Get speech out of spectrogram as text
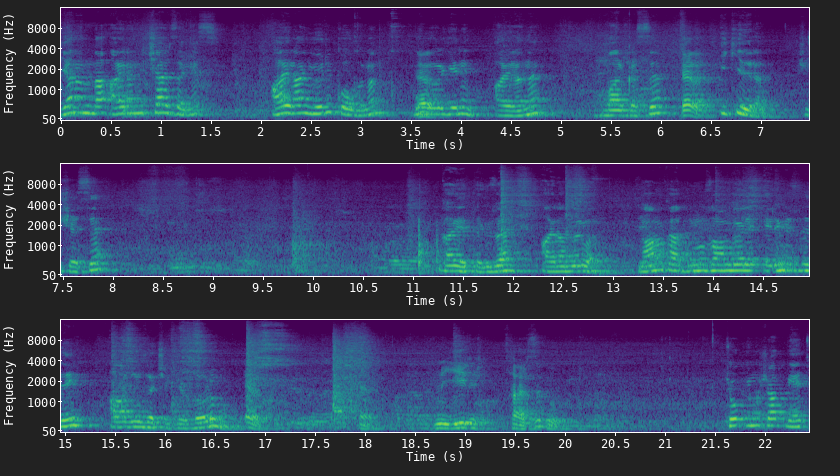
Yanında ayran içerseniz ayran Yörükoğlu'nun bu Evet. bölgenin ayranı markası Evet. 2 lira şişesi. Gayet de güzel ayranları var. Namık abi bunu o zaman böyle elimizde değil ağzımızda çekiyoruz doğru mu? Evet. Evet. Bunun yiyilir tarzı bu. Çok yumuşak bir et.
